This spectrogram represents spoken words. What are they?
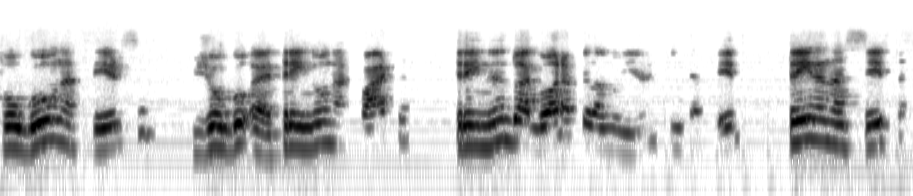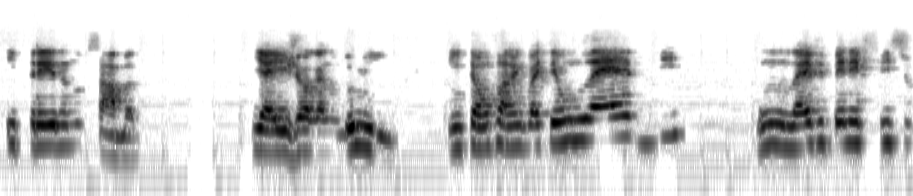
folgou na terça, jogou, é, treinou na quarta, treinando agora pela manhã, quinta-feira, treina na sexta e treina no sábado. E aí joga no domingo. Então o Flamengo vai ter um leve, um leve benefício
